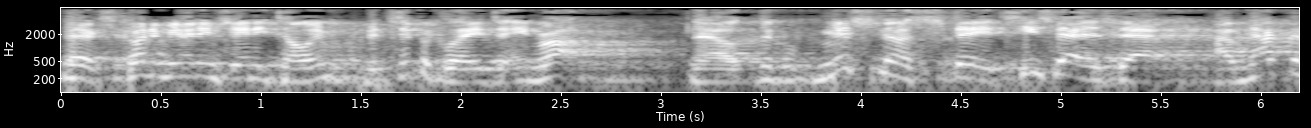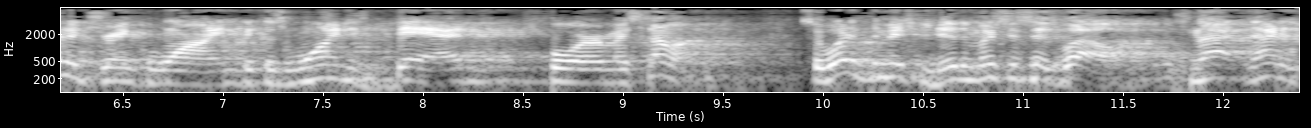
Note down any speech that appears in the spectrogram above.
Next, Kadim Yadim Shani Toim, but typically to Ein Ra. Now, the Mishnah states, he says that I'm not going to drink wine because wine is bad for my stomach. So what does the Mishnah do? The Mishnah says, well, it's not, not as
